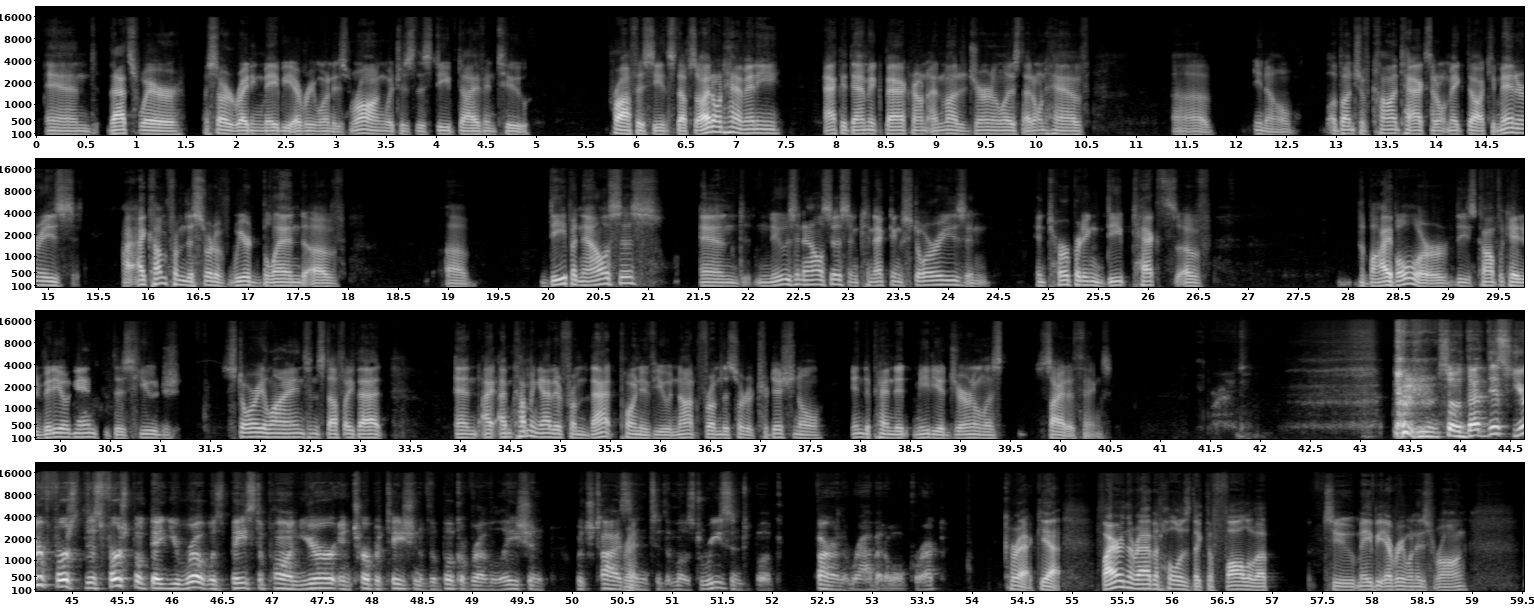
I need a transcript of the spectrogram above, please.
And that's where I started writing Maybe Everyone is Wrong, which is this deep dive into prophecy and stuff. So I don't have any academic background. I'm not a journalist. I don't have uh, you know, a bunch of contacts. I don't make documentaries. I, I come from this sort of weird blend of uh, deep analysis and news analysis and connecting stories and interpreting deep texts of the Bible or these complicated video games with these huge storylines and stuff like that. And I, am coming at it from that point of view, not from the sort of traditional independent media journalist side of things. so that this your first this first book that you wrote was based upon your interpretation of the book of revelation which ties right. into the most recent book fire in the rabbit hole correct? Correct yeah. Fire in the rabbit hole is like the follow-up to maybe everyone is wrong.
